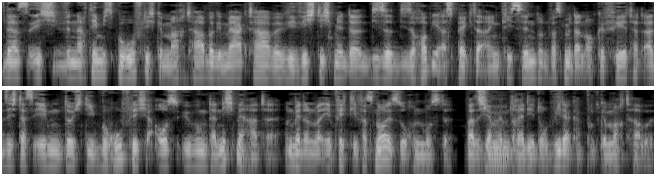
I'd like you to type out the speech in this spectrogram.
Dass ich, nachdem ich es beruflich gemacht habe, gemerkt habe, wie wichtig mir da diese, diese Hobbyaspekte eigentlich sind und was mir dann auch gefehlt hat, als ich das eben durch die berufliche Ausübung dann nicht mehr hatte und mir dann effektiv was Neues suchen musste, was ich ja mit dem 3D-Druck wieder kaputt gemacht habe.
